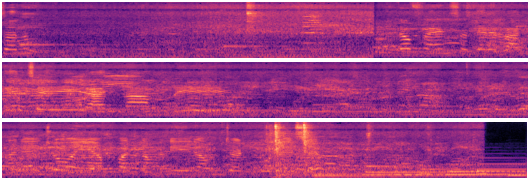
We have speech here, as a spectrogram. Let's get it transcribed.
ચલો. તો ફ્રેન્ડ્સ અત્યારે વાગ્યા છે રાતના બે. અને જો અહીંયા પતંગની રમઝટ બોલે છે.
